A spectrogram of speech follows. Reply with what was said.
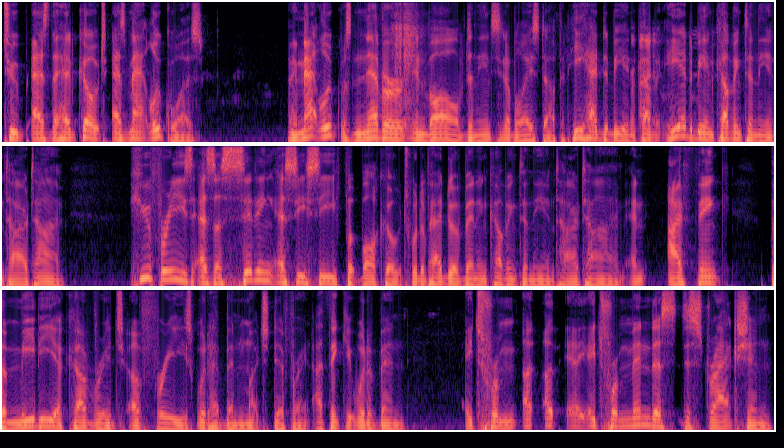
to as the head coach as Matt Luke was. I mean, Matt Luke was never involved in the NCAA stuff, and he had to be in Right. Coving- he had to be in Covington the entire time. Hugh Freeze, as a sitting SEC football coach, would have had to have been in Covington the entire time, and I think the media coverage of Freeze would have been much different. I think it would have been a trem- a, a, a tremendous distraction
